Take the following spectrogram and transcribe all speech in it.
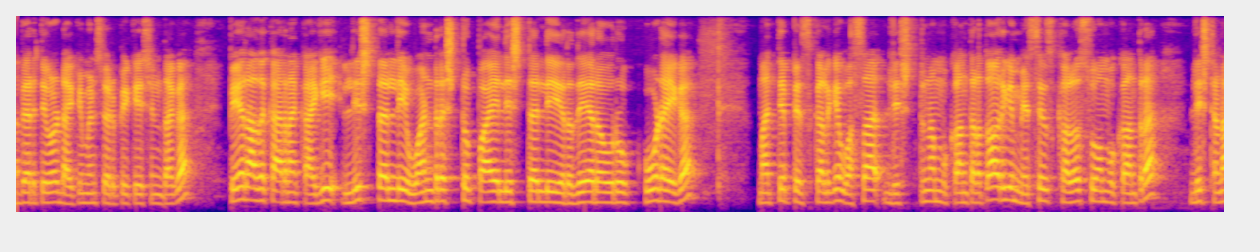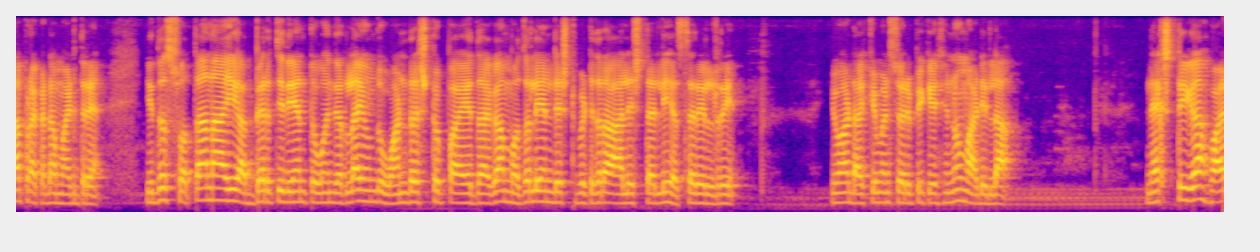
ಅಭ್ಯರ್ಥಿಗಳು ಡಾಕ್ಯುಮೆಂಟ್ಸ್ ವೆರಿಫಿಕೇಷನ್ದಾಗ ಫೇಲ್ ಆದ ಕಾರಣಕ್ಕಾಗಿ ಲಿಸ್ಟಲ್ಲಿ ಒಂದರಷ್ಟು ಪಾಯಿ ಲಿಸ್ಟಲ್ಲಿ ಇರದೇ ಇರೋರು ಕೂಡ ಈಗ ಮತ್ತೆ ಪೆಸ್ಕಲ್ಗೆ ಹೊಸ ಲಿಸ್ಟ್ನ ಮುಖಾಂತರ ಅಥವಾ ಅವರಿಗೆ ಮೆಸೇಜ್ ಕಳಿಸುವ ಮುಖಾಂತರ ಲಿಸ್ಟನ್ನು ಪ್ರಕಟ ಮಾಡಿದರೆ. ಇದು ಸ್ವತಃ ನಾ ಈ ಅಭ್ಯರ್ಥಿದು ಏನು ತೊಗೊಂಡಿರಲ್ಲ ಇವೊಂದು ರೆಸ್ಟ್ ಪಾಯದಾಗ ಮೊದಲೇನು ಲಿಸ್ಟ್ ಬಿಟ್ಟಿದ್ರೆ ಆ ಲಿಸ್ಟಲ್ಲಿ ಹೆಸರಿಲ್ಲರಿ ಇವ ಡಾಕ್ಯುಮೆಂಟ್ಸ್ ವೆರಿಫಿಕೇಷನು ಮಾಡಿಲ್ಲ. ನೆಕ್ಸ್ಟ್ ಈಗ ಹಾಳ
